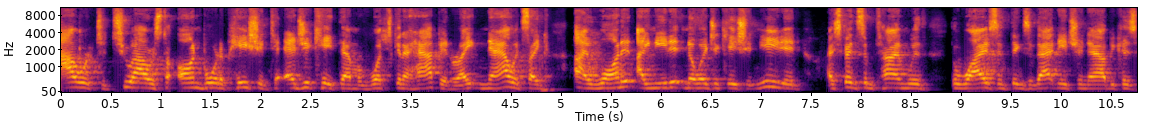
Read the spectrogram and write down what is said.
hour to two hours to onboard a patient to educate them of what's going to happen. Right now, it's like, I want it, I need it, no education needed. I spend some time with the wives and things of that nature now because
